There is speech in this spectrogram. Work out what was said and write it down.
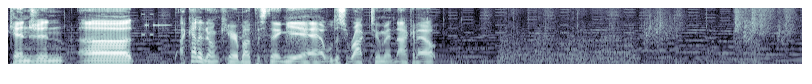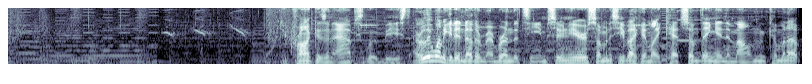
Kenjin. Uh, I kind of don't care about this thing. Yeah, we'll just Rock Tomb it, and knock it out. Kronk is an absolute beast. I really want to get another member on the team soon here, so I'm going to see if I can like catch something in the mountain coming up.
